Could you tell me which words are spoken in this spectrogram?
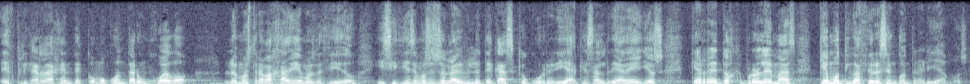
explicarle a la gente cómo contar un juego, lo hemos trabajado y hemos decidido, y si hiciésemos eso en las bibliotecas, ¿qué ocurriría? ¿Qué saldría de ellos? ¿Qué retos, qué problemas, qué motivaciones encontraríamos?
